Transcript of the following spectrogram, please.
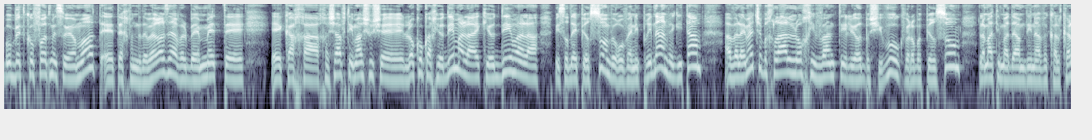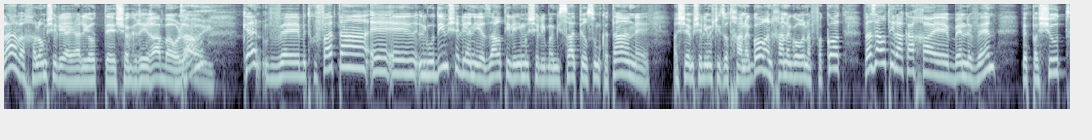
הוא בתקופות מסוימות, אה, תכף נדבר על זה, אבל באמת אה, ככה חשבתי משהו שלא כל כך יודעים עליי, כי יודעים על המשרדי פרסום וראובני פרידן וגיתם, אבל האמת שבכלל לא כיוונתי להיות בשיווק ולא בפרסום, למדתי מדעי המדינה וכלכלה, והחלום שלי היה להיות שגרירה בעולם. די. כן, ובתקופת הלימודים שלי אני עזרתי לאימא שלי במשרד פרסום קטן, אה, השם של אימא שלי זאת חנה גורן, חנה גורן הפקות, ועזרתי לה ככה אה, בין לבין, ופשוט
